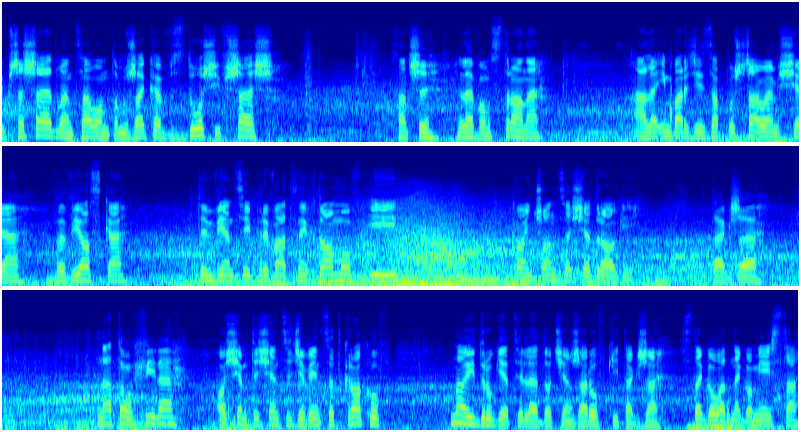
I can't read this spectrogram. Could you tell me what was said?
I przeszedłem całą tą rzekę wzdłuż i wszerz znaczy lewą stronę, ale im bardziej zapuszczałem się we wioskę, tym więcej prywatnych domów i kończące się drogi. Także na tą chwilę 8900 kroków, no i drugie tyle do ciężarówki. Także z tego ładnego miejsca,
